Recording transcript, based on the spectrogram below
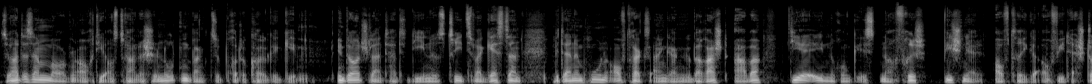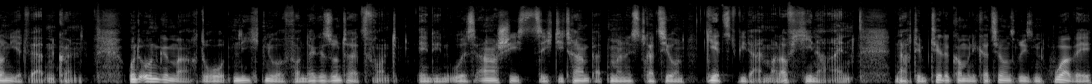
So hat es am Morgen auch die australische Notenbank zu Protokoll gegeben. In Deutschland hat die Industrie zwar gestern mit einem hohen Auftragseingang überrascht, aber die Erinnerung ist noch frisch, wie schnell Aufträge auch wieder storniert werden können. Und Ungemach droht nicht nur von der Gesundheitsfront. In den USA schießt sich die Trump-Administration jetzt wieder einmal auf China ein. Nach dem Telekommunikationsriesen Huawei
